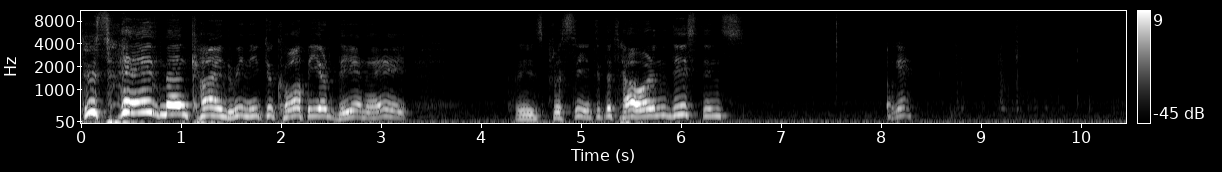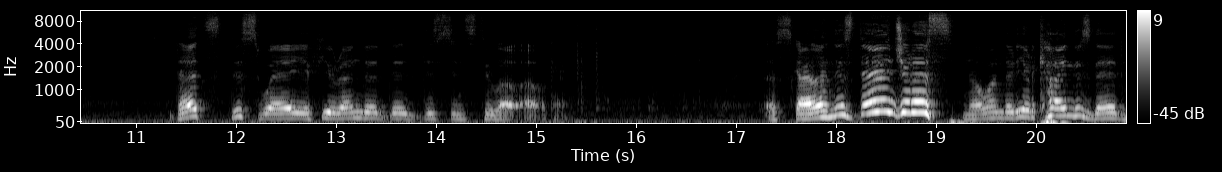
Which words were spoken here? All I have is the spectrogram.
To save mankind, we need to copy your DNA. Please proceed to the tower in the distance. Okay. That's this way if you render the distance too low. Oh, okay. The Skyland is dangerous! No wonder your kind is dead.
